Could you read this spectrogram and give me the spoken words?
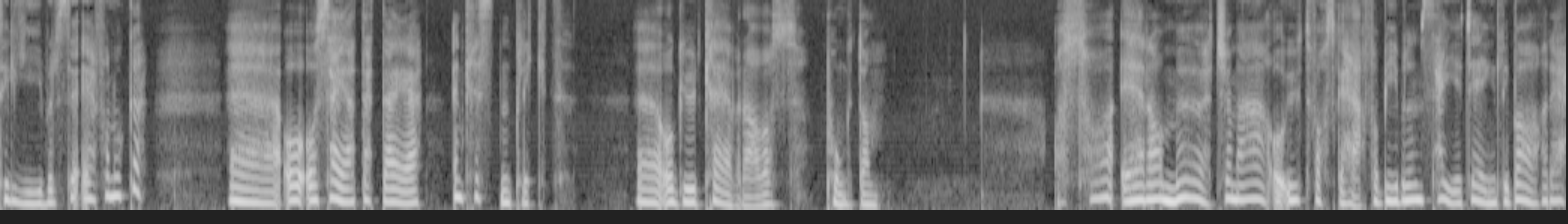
tilgivelse er for noe eh, og, og sier at dette er en kristen plikt, eh, og Gud krever det av oss. Punktum. Og så er det mye mer å utforske her, for Bibelen sier ikke egentlig bare det.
